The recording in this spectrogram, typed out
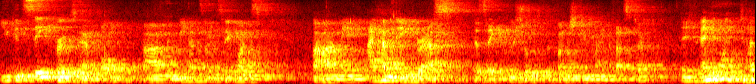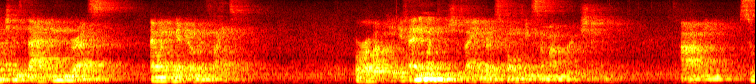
You could say, for example, um, we had someone say once, um, I have an ingress that's like crucial to the functioning of my cluster, and if anyone touches that ingress, I want to get notified. Or if anyone touches that ingress, go and take some operation. Um, so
